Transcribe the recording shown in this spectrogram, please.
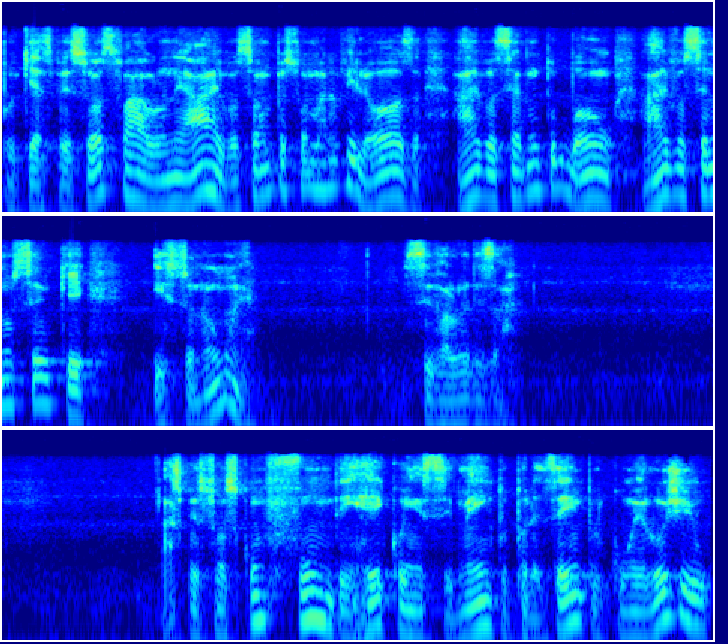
porque as pessoas falam, né? Ai, você é uma pessoa maravilhosa. Ai, você é muito bom. Ai, você não sei o quê. Isso não é se valorizar. As pessoas confundem reconhecimento, por exemplo, com elogio.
